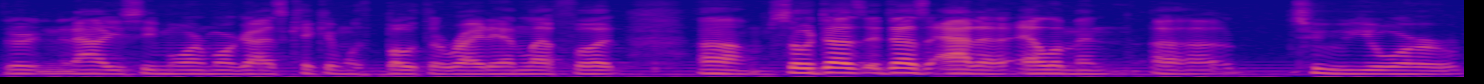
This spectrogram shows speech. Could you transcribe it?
There, now you see more and more guys kicking with both the right and left foot. Um, so it does it does add an element uh, to your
